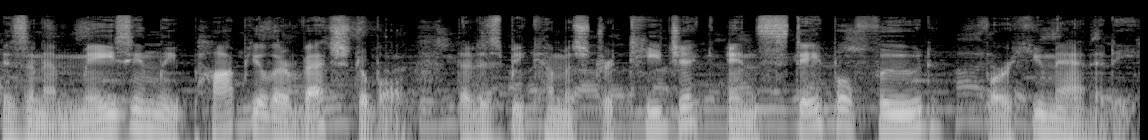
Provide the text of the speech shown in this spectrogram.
is an amazingly popular vegetable that has become a strategic and staple food for humanity.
